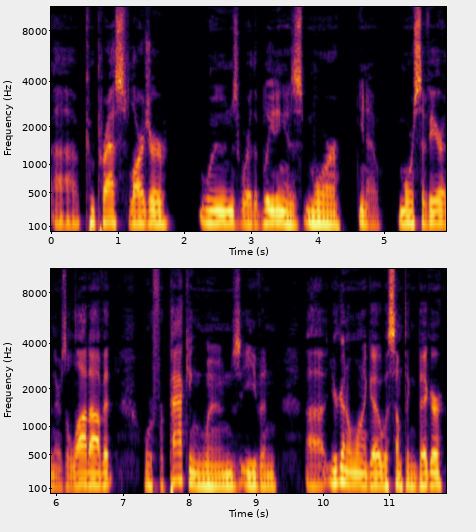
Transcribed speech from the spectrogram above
uh, compress larger wounds where the bleeding is more, you know, more severe and there's a lot of it, or for packing wounds, even, uh, you're going to want to go with something bigger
